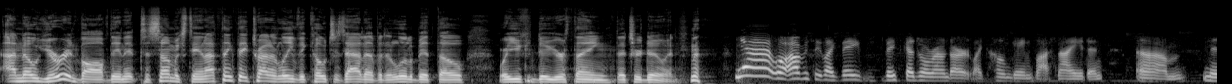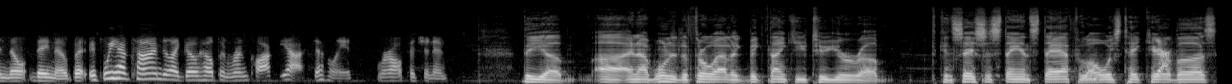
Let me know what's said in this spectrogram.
I know you're involved in it to some extent. I think they try to leave the coaches out of it a little bit though, where you can do your thing that you're doing. Yeah, well, obviously, like they they schedule around our like home games last night, and um, then they'll they know. But if we have time to like go help and run clock, yeah, definitely, it's, we're all pitching in. the uh, uh, and I wanted to throw out a big thank you to your uh, the concession stand staff who always take care Yeah. of us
